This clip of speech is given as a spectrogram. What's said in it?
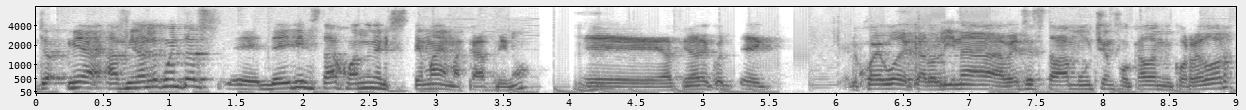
Yo- mira, a final de cuentas, eh, David estaba jugando en el sistema de McCaffrey, ¿no? Eh, a final de cuentas, eh, el juego de Carolina a veces estaba mucho enfocado en el corredor.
